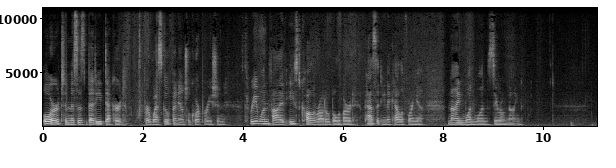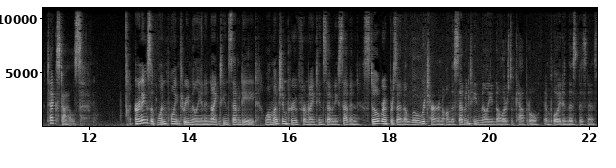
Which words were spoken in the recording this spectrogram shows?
or to Mrs. Betty Deckard for Wesco Financial Corporation, 315 East Colorado Boulevard, Pasadena, California 91109. Textiles. Earnings of 1.3 million in 1978, while much improved from 1977, still represent a low return on the 17 million dollars of capital employed in this business.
